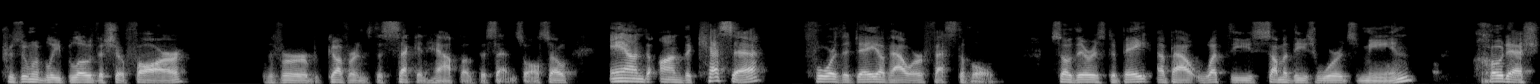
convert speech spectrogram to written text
presumably blow the shofar. The verb governs the second half of the sentence also. And on the keseh for the day of our festival. So there is debate about what these, some of these words mean. Chodesh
